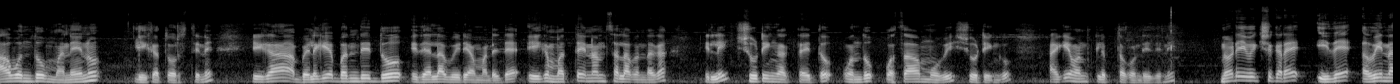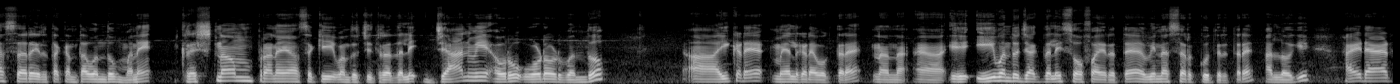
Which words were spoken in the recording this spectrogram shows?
ಆ ಒಂದು ಮನೇನೂ ಈಗ ತೋರಿಸ್ತೀನಿ. ಈಗ ಬೆಳಗ್ಗೆ ಬಂದಿದ್ದು ಇದೆಲ್ಲ ವೀಡಿಯೋ ಮಾಡಿದ್ದೆ. ಈಗ ಮತ್ತೆ ಇನ್ನೊಂದು ಸಲ ಬಂದಾಗ ಇಲ್ಲಿ ಶೂಟಿಂಗ್ ಆಗ್ತಾಯಿತ್ತು ಒಂದು ಹೊಸ ಮೂವಿ ಶೂಟಿಂಗು ಹಾಗೆ ಒಂದು ಕ್ಲಿಪ್ ತೊಗೊಂಡಿದ್ದೀನಿ. ನೋಡಿ ವೀಕ್ಷಕರೇ, ಇದೇ ಅವಿನಾಶ್ ಸರ್ ಇರತಕ್ಕಂಥ ಒಂದು ಮನೆ. ಕೃಷ್ಣಂ ಪ್ರಣಯಾಸಕಿ ಒಂದು ಚಿತ್ರದಲ್ಲಿ ಜಾನ್ವಿ ಅವರು ಓಡೋಡ್ ಬಂದು ಈ ಕಡೆ ಮೇಲ್ಗಡೆ ಹೋಗ್ತಾರೆ. ನನ್ನ ಈ- ಒಂದು ಜಾಗದಲ್ಲಿ ಸೋಫಾ ಇರುತ್ತೆ. ಅವಿನಾಶ್ ಸರ್ ಕೂತಿರ್ತಾರೆ. ಅಲ್ಲೋಗಿ ಹೈ ಡ್ಯಾಡ್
